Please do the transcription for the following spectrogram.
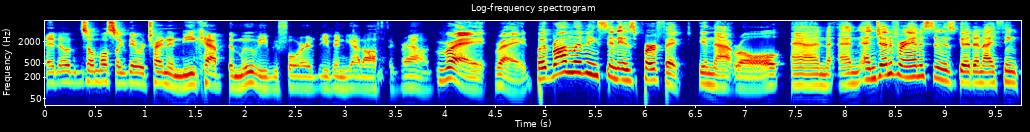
It's almost like they were trying to kneecap the movie before it even got off the ground. Right, right. But Ron Livingston is perfect in that role, and and and Jennifer Aniston is good. And I think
